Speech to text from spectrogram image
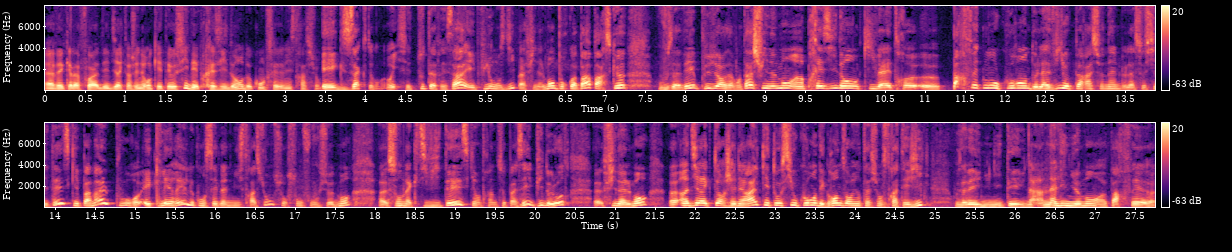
avec à la fois des directeurs généraux qui étaient aussi des présidents de conseils d'administration? Exactement. Oui, c'est tout à fait ça. Et puis on se dit, bah, finalement, pourquoi pas? Parce que vous avez plusieurs avantages. Finalement, un président qui va être euh, parfaitement au courant de la vie opérationnelle de la société, ce qui est pas mal pour éclairer le conseil d'administration sur son fonctionnement, euh, son activité, ce qui est en train de se passer. Et puis de l'autre, euh, finalement, euh, un directeur général qui est aussi au courant des grandes orientations stratégiques. Vous avez une unité, un alignement euh, parfait euh,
